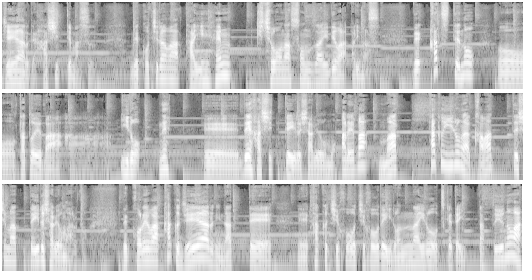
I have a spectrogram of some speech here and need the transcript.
JR で走ってます。でこちらは大変貴重な存在ではあります。でかつての例えば色ね、えー、で走っている車両もあれば全く色が変わってしまっている車両もあると。でこれは各 JR になって、えー、各地方地方でいろんな色をつけていったというのは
